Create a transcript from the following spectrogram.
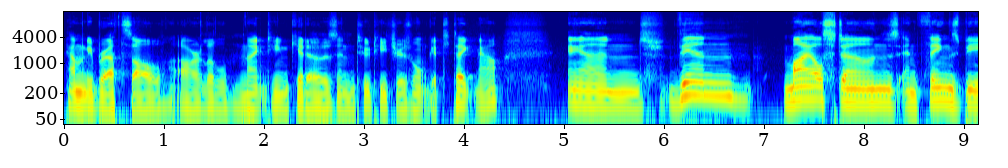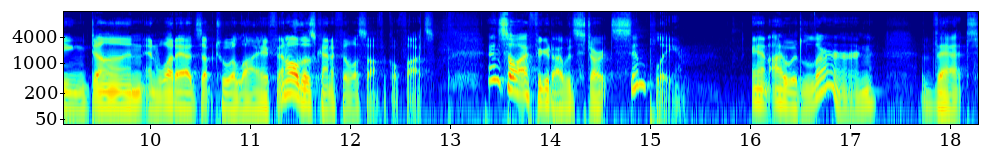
how many breaths all our little 19 kiddos and two teachers won't get to take now. And then milestones and things being done and what adds up to a life and all those kind of philosophical thoughts. And so I figured I would start simply and I would learn that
